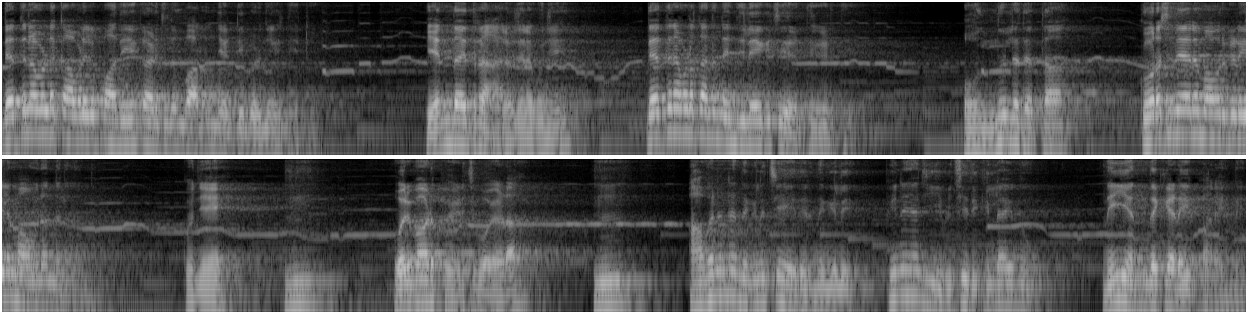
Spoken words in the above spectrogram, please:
ദത്തൻ അവളുടെ കവളിൽ പതിയെ കടിച്ചതും വർണ ഞെട്ടിപ്പിടിഞ്ഞ് എഴുന്നേറ്റു. എന്താ ഇത്ര ആലോചന കുഞ്ഞെ? ദത്തൻ അവളെ തന്നെ നെഞ്ചിലേക്ക് ചേർത്ത് കിടത്തി ഒന്നുമില്ല ദത്ത. കുറച്ചു നേരം അവർക്കിടയിൽ മൗനം നിലനിന്നു. കുഞ്ഞേ ഒരുപാട് പേടിച്ചു പോയടാ. ഉം, എന്നെ എന്തെങ്കിലും ചെയ്തിരുന്നെങ്കിൽ പിന്നെ ഞാൻ ജീവിച്ചിരിക്കില്ലായിരുന്നു. നീ എന്തൊക്കെയാടാ ഈ പറയുന്നേ?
